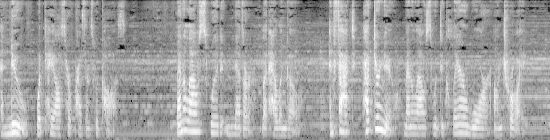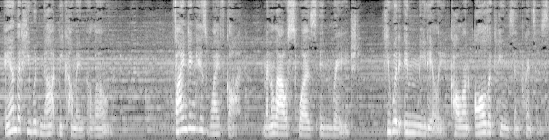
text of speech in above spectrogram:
and knew what chaos her presence would cause. Menelaus would never let Helen go in fact, Hector knew Menelaus would declare war on Troy, and that he would not be coming alone. Finding his wife gone, Menelaus was enraged. He would immediately call on all the kings and princes,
